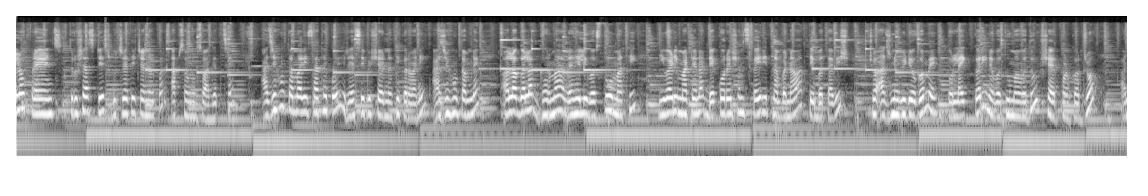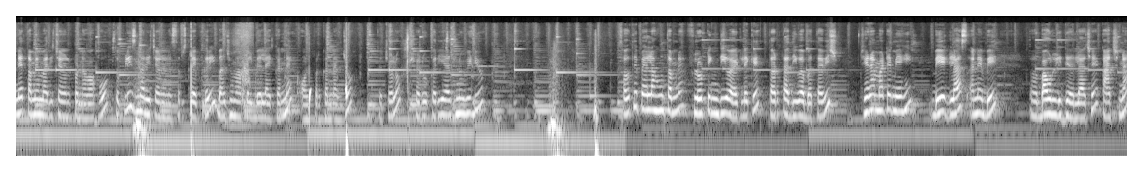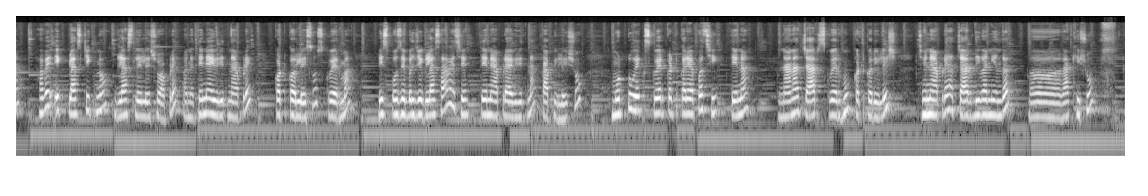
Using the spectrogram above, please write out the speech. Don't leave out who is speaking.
Speaker 1: Hello friends, તૃષાસ taste Gujarati channel પર આપ સૌનું સ્વાગત છે. આજે હું તમારી સાથે કોઈ રેસીપી શેર નથી કરવાની. આજે હું તમને અલગ અલગ ઘરમાં રહેલી વસ્તુઓમાંથી દિવાળી માટેના ડેકોરેશન્સ કઈ રીતના બનાવવા તે બતાવીશ. જો આજનો વીડિયો ગમે તો લાઇક કરીને વધુમાં વધુ શેર પણ કરજો. અને તમે મારી ચેનલ પર નવા હો તો પ્લીઝ મારી ચેનલને સબસ્ક્રાઈબ કરી બાજુમાં આપેલ બે લાઇકનને ઓલ પર કરી નાખજો. તો ચલો શરૂ કરીએ આજનો વીડિયો. સૌથી પહેલાં હું તમને ફ્લોટિંગ દીવા એટલે કે તરતા દીવા બતાવીશ. જેના માટે મેં અહીં બે ગ્લાસ અને બે બાઉલ લીધેલા છે કાચના. હવે એક પ્લાસ્ટિકનો ગ્લાસ લઈ લઈશું આપણે અને તેને આવી રીતના આપણે કટ કરી લઈશું સ્ક્વેરમાં. ડિસ્પોઝેબલ જે ગ્લાસ આવે છે તેને આપણે આવી રીતના કાપી લઈશું. મોટું એક સ્ક્વેર કટ કર્યા પછી તેના નાના ચાર સ્ક્વેર હું કટ કરી લઈશ, જેને આપણે આ ચાર દીવાની અંદર રાખીશું.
